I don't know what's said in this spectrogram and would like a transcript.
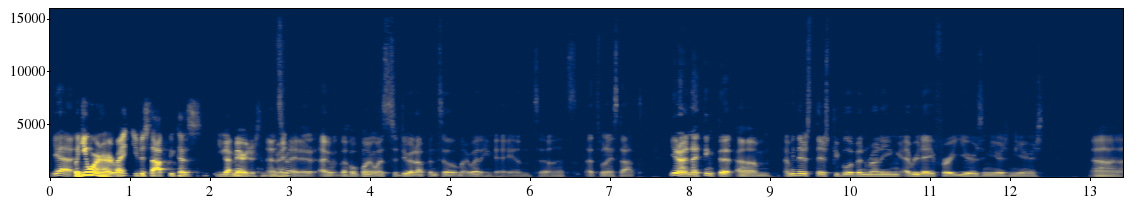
Yeah. but you weren't hurt, right? You just stopped because you got married or something, That's right? right. I, I, the whole point was to do it up until my wedding day, and so that's that's when I stopped. You know, and I think that um, I mean, there's there's people who have been running every day for years and years and years. Uh,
